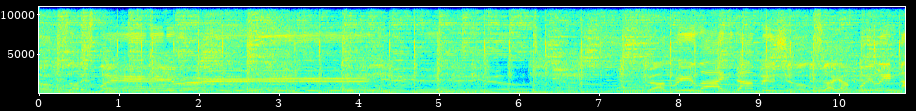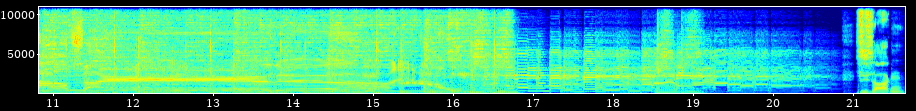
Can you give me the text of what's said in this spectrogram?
Ambitions are displayed in your eyes. Yeah, unrealized ambitions are completely out of sight. Sie sagen,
